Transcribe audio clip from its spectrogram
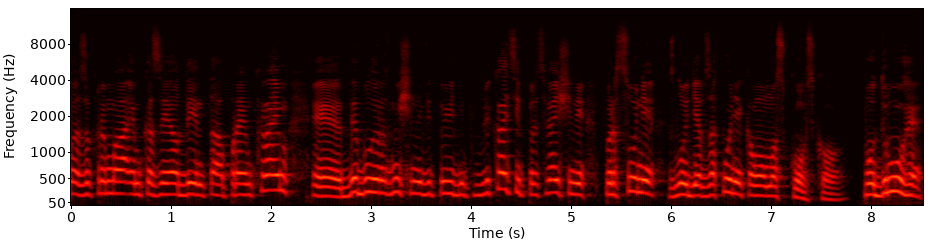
е, зокрема МКЗ-1 та Prime Crime, е, де були розміщені відповідні публікації, присвячені персоні злодія в законі Кама Московського. По-друге,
